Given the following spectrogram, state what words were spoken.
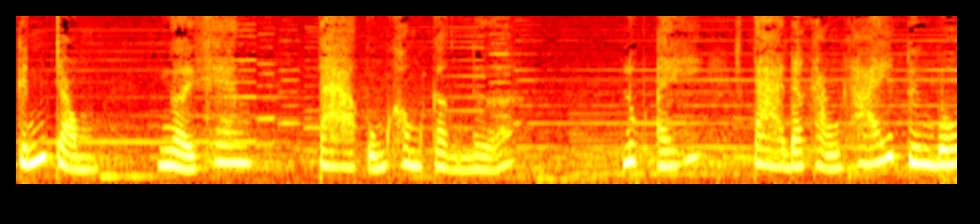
kính trọng, ngợi khen, ta cũng không cần nữa. Lúc ấy, ta đã khẳng khái tuyên bố,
